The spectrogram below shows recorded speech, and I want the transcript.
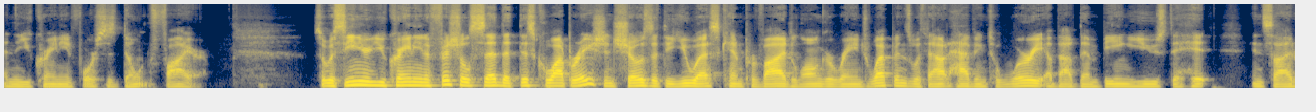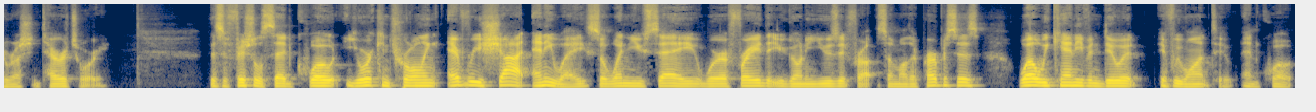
and the Ukrainian forces don't fire. So, a senior Ukrainian official said that this cooperation shows that the U.S. can provide longer range weapons without having to worry about them being used to hit inside Russian territory. This official said, quote, you're controlling every shot anyway. So when you say we're afraid that you're going to use it for some other purposes, well, we can't even do it if we want to, end quote.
